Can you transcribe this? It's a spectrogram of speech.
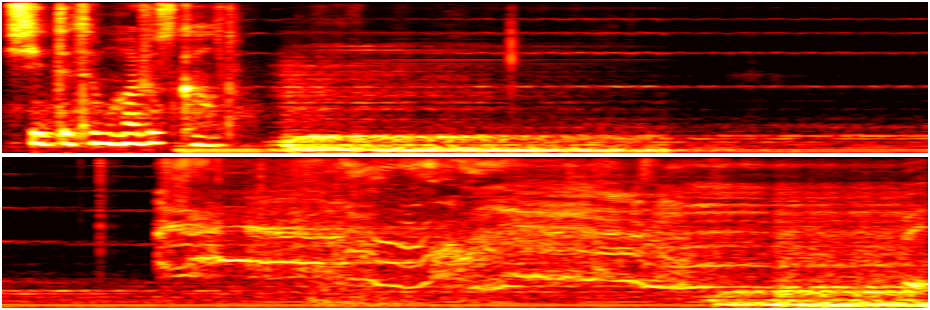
şiddete maruz kaldım. Ve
